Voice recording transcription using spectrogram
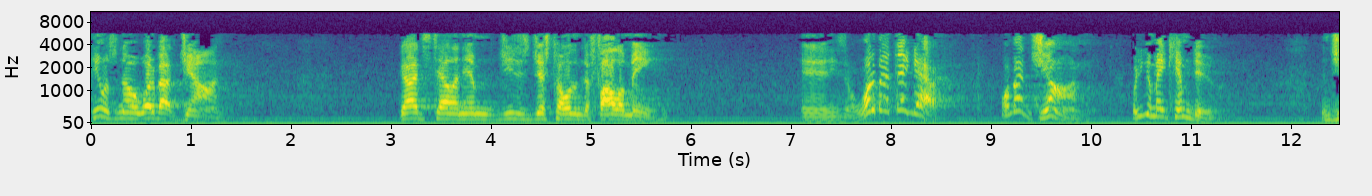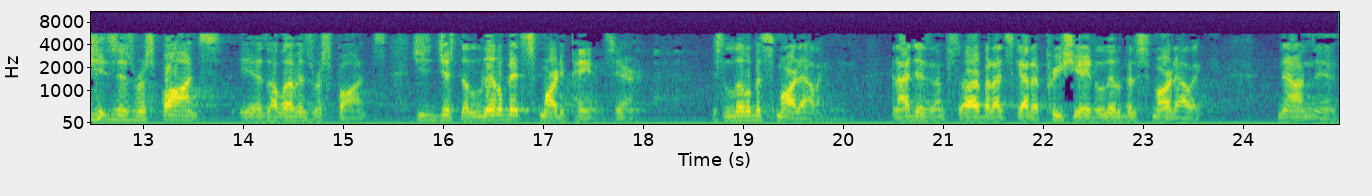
He wants to know, what about John? God's telling him, Jesus just told him to follow me. And he said, What about that guy? What about John? What are you going to make him do? And Jesus' response is, I love his response. She's just a little bit smarty pants here. Just a little bit smart aleck. And I just, I'm sorry, but I just got to appreciate a little bit of smart aleck now and then.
